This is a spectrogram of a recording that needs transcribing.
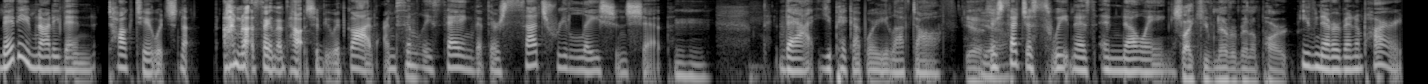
maybe not even talk to, which not, I'm not saying that's how it should be with God. I'm simply saying that there's such relationship hmm that you pick up where you left off. Yes. Yeah. There's such a sweetness in knowing It's like you've never been apart. you've never been apart.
